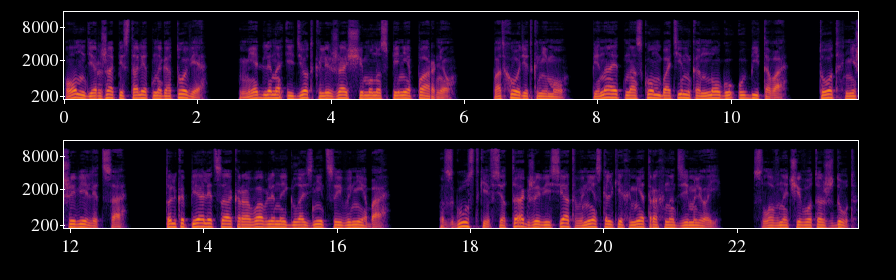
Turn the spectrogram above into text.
он, держа пистолет наготове, медленно идет к лежащему на спине парню. Подходит к нему, пинает носком ботинка ногу убитого. Тот не шевелится, только пялится окровавленной глазницей в небо. Сгустки все так же висят в нескольких метрах над землей, словно чего-то ждут.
